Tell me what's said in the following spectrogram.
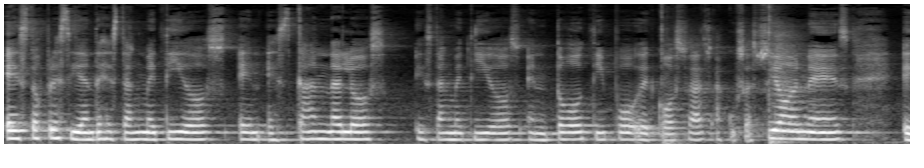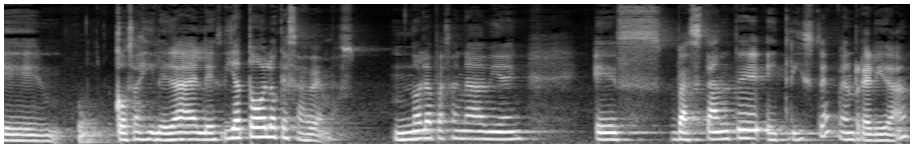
estos presidentes están metidos en escándalos, están metidos en todo tipo de cosas, acusaciones, eh, cosas ilegales, ya todo lo que sabemos. No la pasan nada bien, es bastante eh, triste en realidad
